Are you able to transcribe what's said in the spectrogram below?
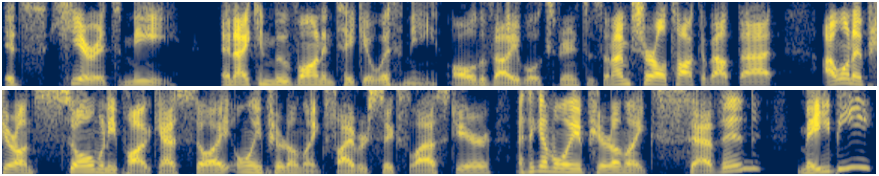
It's here. It's me. And i can move on and take it with me all the valuable experiences. And i'm sure i'll talk about that I want to appear on so many podcasts. So I only appeared on like five or six last year. I think I've only appeared on like seven, maybe.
